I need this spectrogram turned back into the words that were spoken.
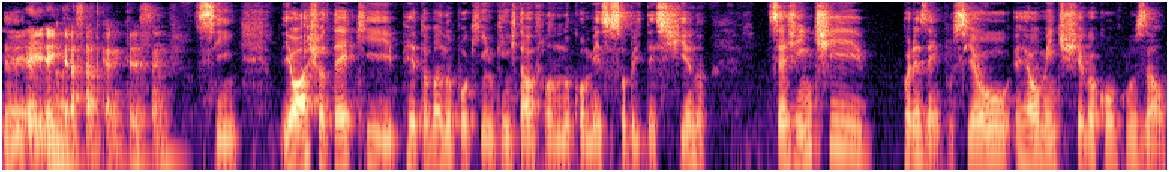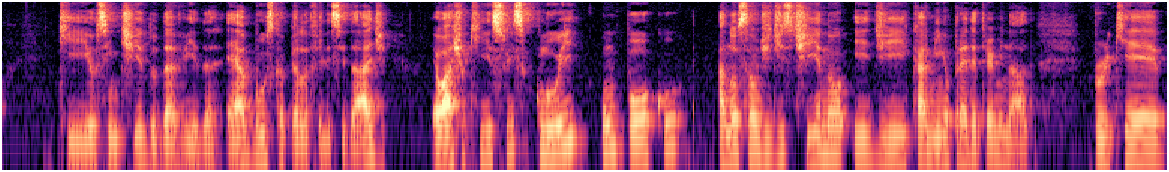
É, é, é, engraçado, cara, é interessante. Sim. Eu acho até que, retomando um pouquinho o que a gente estava falando no começo sobre destino, se a gente, por exemplo, se eu realmente chego à conclusão que o sentido da vida é a busca pela felicidade, eu acho que isso exclui um pouco a noção de destino e de caminho pré-determinado. Porque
